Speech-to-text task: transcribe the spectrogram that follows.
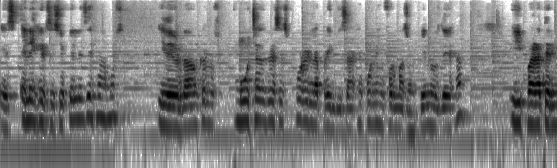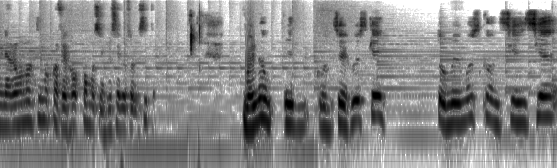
es el ejercicio que les dejamos y de verdad, don Carlos, muchas gracias por el aprendizaje, por la información que nos deja. Y para terminar, un último consejo, como siempre se lo solicito. Bueno, el consejo es que tomemos conciencia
